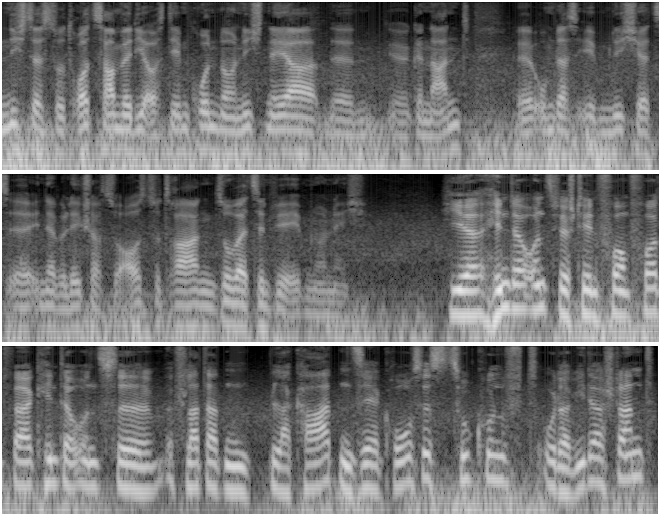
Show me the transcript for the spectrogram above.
Nichtsdestotrotz haben wir die aus dem Grund noch nicht näher genannt, um das eben nicht jetzt in der Belegschaft so auszutragen. Soweit sind wir eben noch nicht. Hier hinter uns, wir stehen vor dem Fortwerk, hinter uns äh, flattert ein Plakat, ein sehr großes Zukunft oder Widerstand.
